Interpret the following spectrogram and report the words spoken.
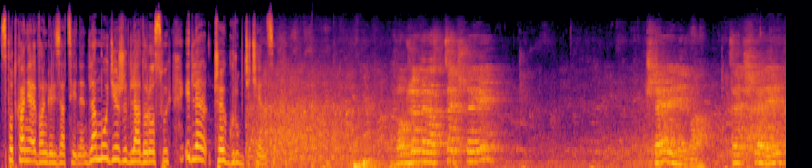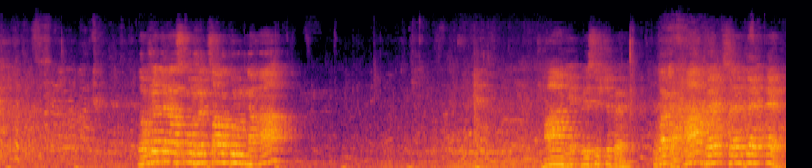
spotkania ewangelizacyjne dla młodzieży, dla dorosłych i dla trzech grup dziecięcych. Dobrze, teraz C4. 4, nie 2. C4. Dobrze, teraz może cała kolumna A. A, nie, wy jesteście B. Uwaga, A, B, C, D, E.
